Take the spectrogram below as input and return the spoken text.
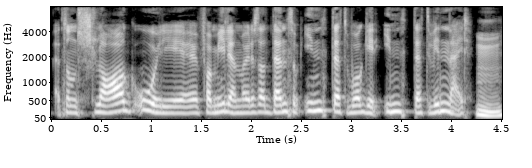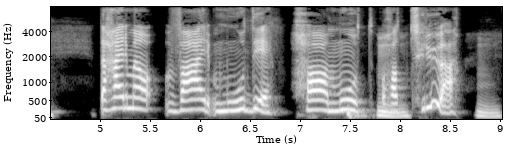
et sånn slagord i familien vår, at den som intet våger, intet vinner. Mm. Det her med å være modig, ha mot og ha Mm. trua, Mm.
